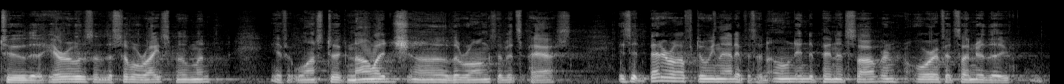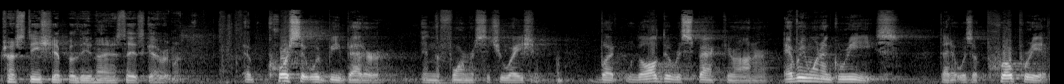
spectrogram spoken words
to the heroes of the civil rights movement, if it wants to acknowledge uh, the wrongs of its past, is it better off doing that if it's an owned independent sovereign or if it's under the trusteeship of the United States government? Of course, it would be better in the former situation. But with all due respect, Your Honor, everyone agrees that it was appropriate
